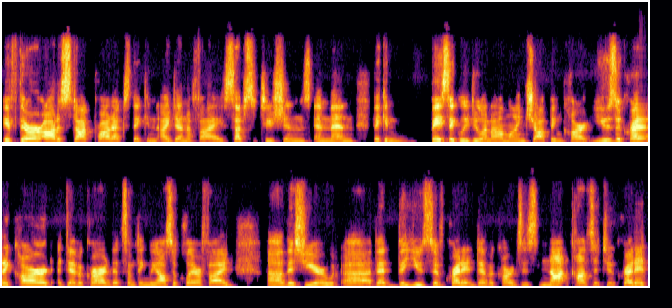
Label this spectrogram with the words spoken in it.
if there are out of stock products, they can identify substitutions and then they can basically do an online shopping cart. Use a credit card, a debit card. That's something we also clarified uh, this year uh, that the use of credit and debit cards is not constitute credit.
